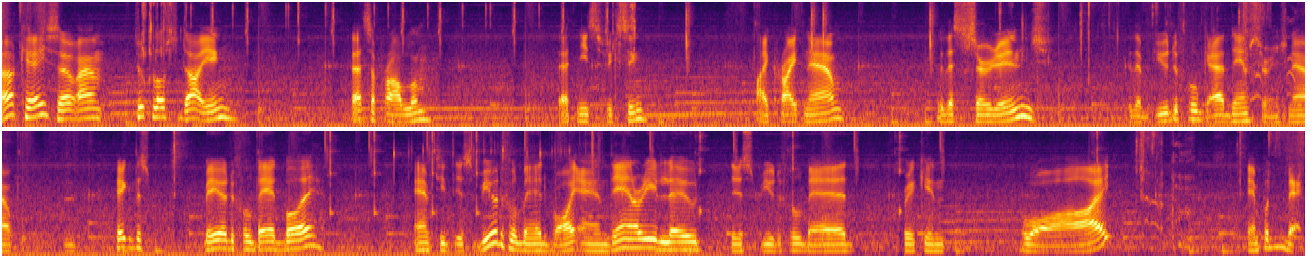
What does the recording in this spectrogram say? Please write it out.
Okay, so I'm too close to dying. That's a problem. That needs fixing. Like right now. With a syringe. With a beautiful goddamn syringe. Now, take this beautiful bad boy. Empty this beautiful bad boy. And then reload this beautiful bad freaking boy. And put it back.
